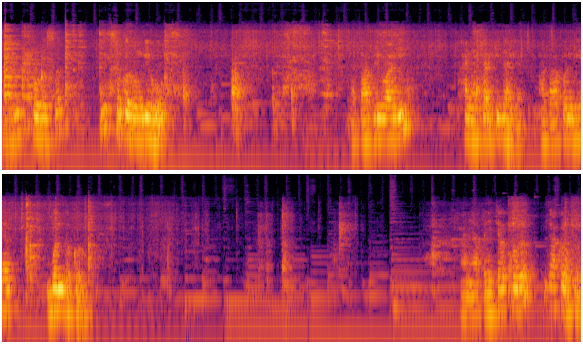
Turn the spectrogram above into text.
आणि थोडस मिक्स करून घेऊ. आता आपली वांगी खाण्यासारखी झाली. आता आपण गॅस बंद करू. आणि आता याच्यावर थोडं झाकण ठेवू.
